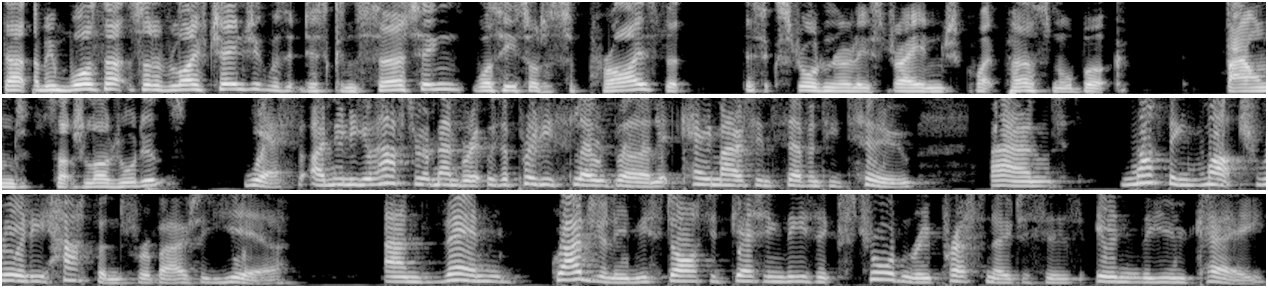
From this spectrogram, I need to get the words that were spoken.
that? I mean, was that sort of life changing? Was it disconcerting? Was he sort of surprised that this extraordinarily strange, quite personal book found such a large audience? Yes, I mean, you have to remember it was a pretty slow burn. It came out in 72, and nothing much really happened for about a year. And then gradually we started getting these extraordinary press notices in the UK.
